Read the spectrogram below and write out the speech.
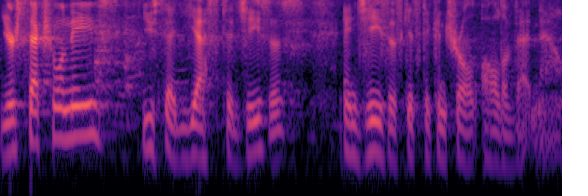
your sexual needs, you said yes to Jesus, and Jesus gets to control all of that now.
